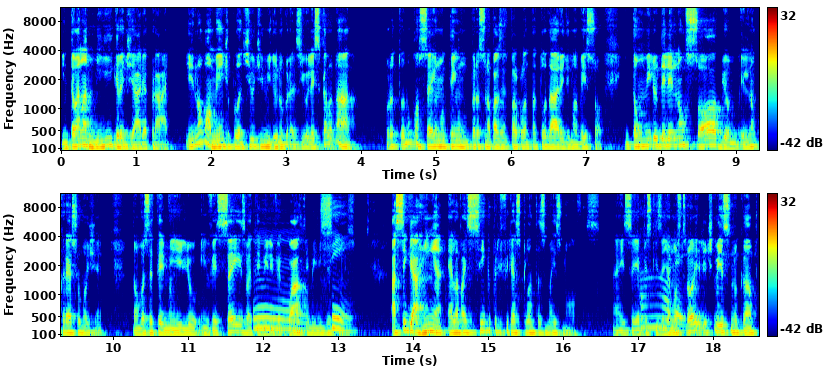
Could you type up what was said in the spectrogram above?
Então, ela migra de área para área. E, normalmente, o plantio de milho no Brasil ele é escalonado. O produtor não consegue, não tem um operacional para plantar toda a área de uma vez só. Então, o milho dele ele não sobe, ele não cresce homogêneo. Então, você tem milho em V6, vai ter hum, milho em V4 e milho em V3. Sim. A cigarrinha, ela vai sempre preferir as plantas mais novas. Né? Isso aí a pesquisa Ah, já aí. mostrou e a gente vê isso no campo,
